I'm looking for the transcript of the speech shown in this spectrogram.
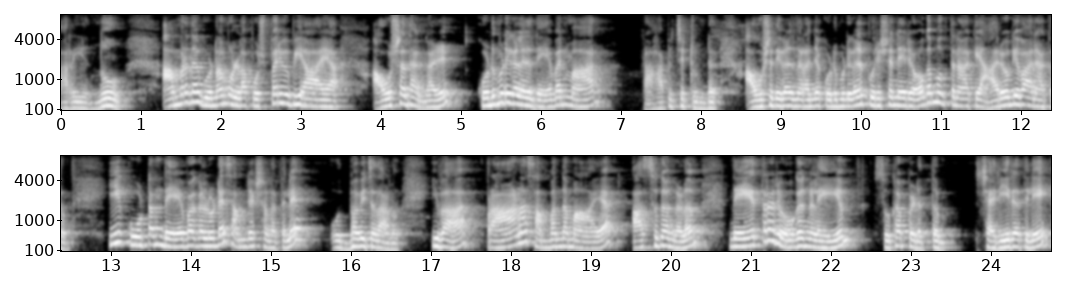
അറിയുന്നു. അമൃത ഗുണമുള്ള പുഷ്പരൂപിയായ ഔഷധങ്ങൾ കൊടുമുടികളിൽ ദേവന്മാർ പ്രാപിച്ചിട്ടുണ്ട്. ഔഷധികൾ നിറഞ്ഞ കൊടുമുടികൾ പുരുഷനെ രോഗമുക്തനാക്കി ആരോഗ്യവാനാക്കും. ഈ കൂട്ടം ദേവകളുടെ സംരക്ഷണത്തിൽ ഉദ്ഭവിച്ചതാണ്. ഇവ പ്രാണസംബന്ധമായ അസുഖങ്ങളും നേത്രരോഗങ്ങളെയും സുഖപ്പെടുത്തും. ശരീരത്തിലെ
